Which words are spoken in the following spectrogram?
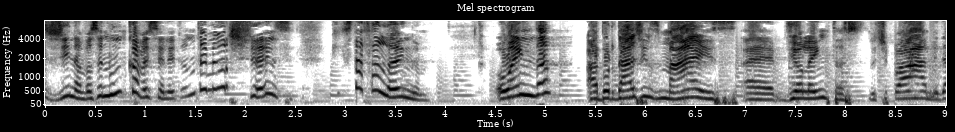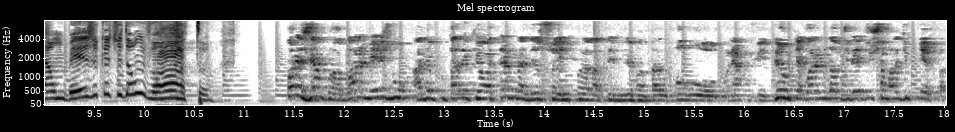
imagina, você nunca vai ser eleita, não tem a menor chance. O que você está falando? Ou ainda abordagens mais é, violentas, do tipo, ah, me dá um beijo que eu te dou um voto. Por exemplo, agora mesmo, a deputada que eu até agradeço aí por ela ter me levantado como boneco ventrilo, que agora me dá o direito de chamar ela de Pepa.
